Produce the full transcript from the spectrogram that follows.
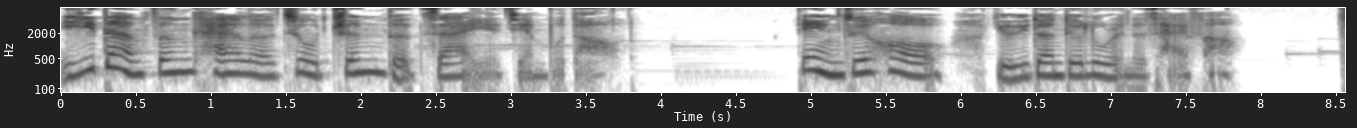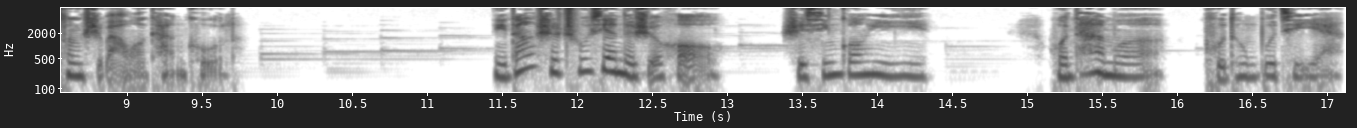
一旦分开了，就真的再也见不到了。电影最后有一段对路人的采访，更是把我看哭了。你当时出现的时候是星光熠熠，我那么普通不起眼，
